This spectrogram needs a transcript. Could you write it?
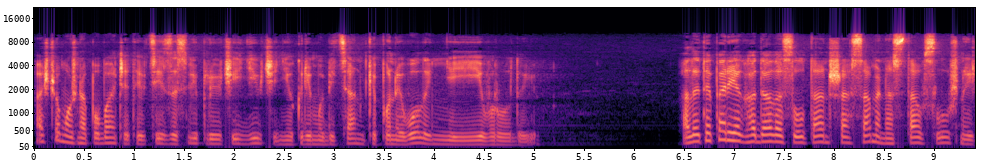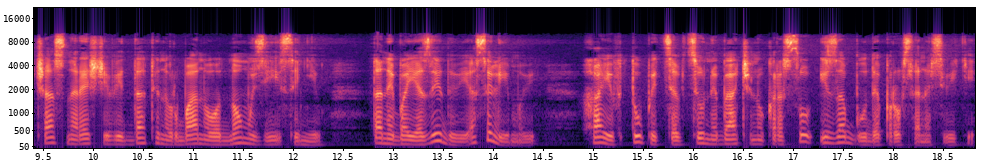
А що можна побачити в цій засліплюючій дівчині, окрім обіцянки поневолення її вродою? Але тепер, як гадала султанша, саме настав слушний час нарешті віддати Нурбану одному з її синів, та не Баязидові, а Селімові. Хай втупиться в цю небачену красу і забуде про все на світі.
